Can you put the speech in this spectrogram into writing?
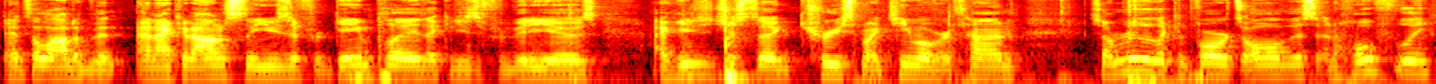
It's a lot of it, and I can honestly use it for gameplays. I can use it for videos. I can use it just to increase my team over time. So I'm really looking forward to all of this, and hopefully,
